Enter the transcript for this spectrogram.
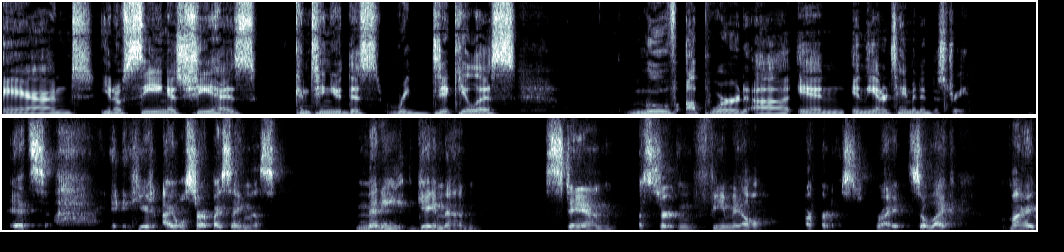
and you know seeing as she has continued this ridiculous move upward uh, in in the entertainment industry? It's here. I will start by saying this: many gay men stan a certain female artist, right? So, like my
